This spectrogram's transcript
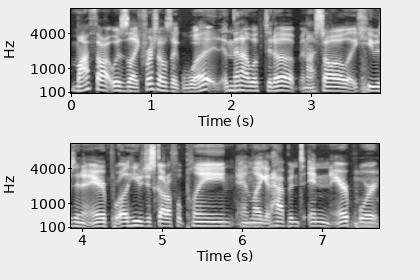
my thought was like first I was like what and then I looked it up and I saw like he was in an airport like he just got off a plane and like it happened in an airport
